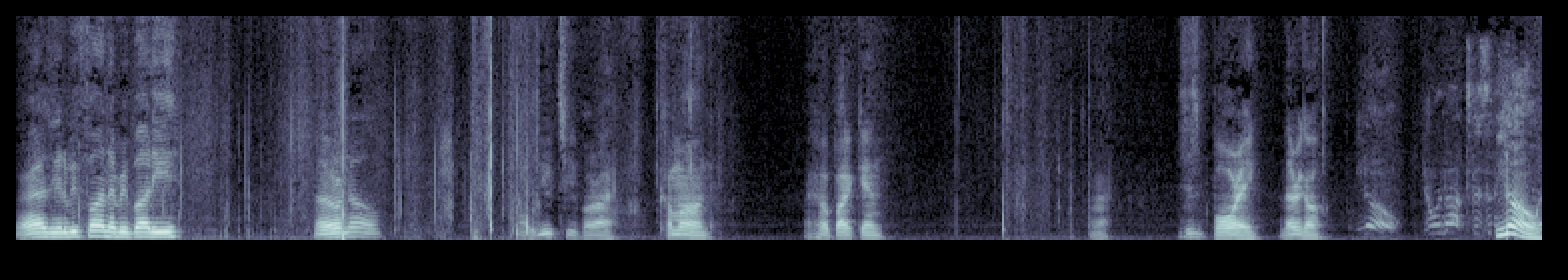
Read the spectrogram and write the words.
Alright, it's gonna be fun, everybody. I don't know. Oh, YouTube, alright. Come on. I hope I can. Alright. This is boring. There we go. No,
